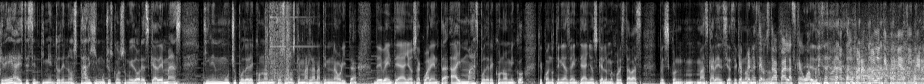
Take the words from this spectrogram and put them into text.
crea este sentimiento de nostalgia en muchos consumidores que además tienen mucho poder económico, son los que más lana tienen ahorita. De 20 años a 40 hay más poder económico que cuando tenías 20 años que a lo mejor estabas pues con más carencias económicas. Que apenas te gustaba para las caguamas, ¿no? Era todo, para todo lo que tenías dinero.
